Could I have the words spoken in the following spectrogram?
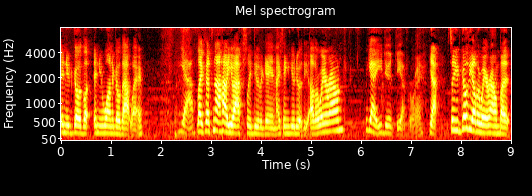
and you'd go the, and you want to go that way. Yeah. Like that's not how you actually do the game. I think you do it the other way around. Yeah, you do it the other way. Yeah. So you'd go the other way around, but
